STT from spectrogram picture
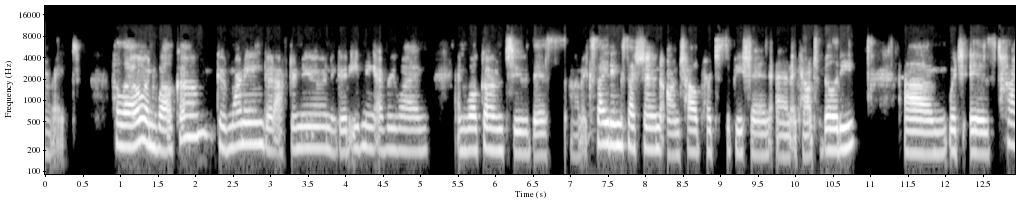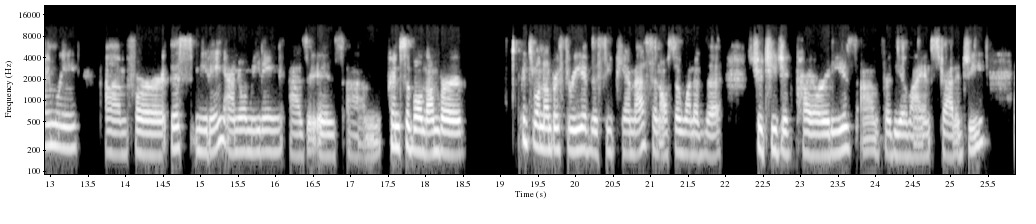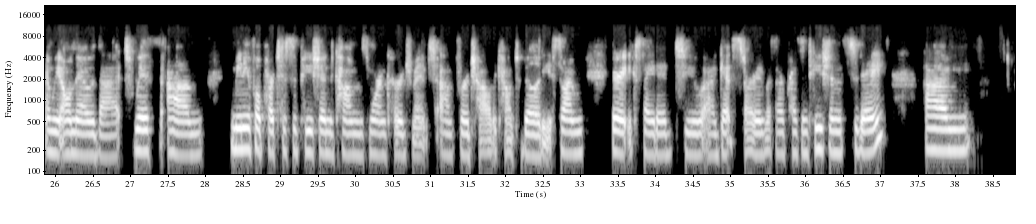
All right. Hello and welcome. Good morning, good afternoon, and good evening, everyone. And welcome to this um, exciting session on child participation and accountability, um, which is timely um, for this meeting, annual meeting, as it is um, principle number principle number three of the CPMS and also one of the strategic priorities um, for the Alliance strategy. And we all know that with um, meaningful participation comes more encouragement um, for child accountability. So I'm very excited to uh, get started with our presentations today. Um,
